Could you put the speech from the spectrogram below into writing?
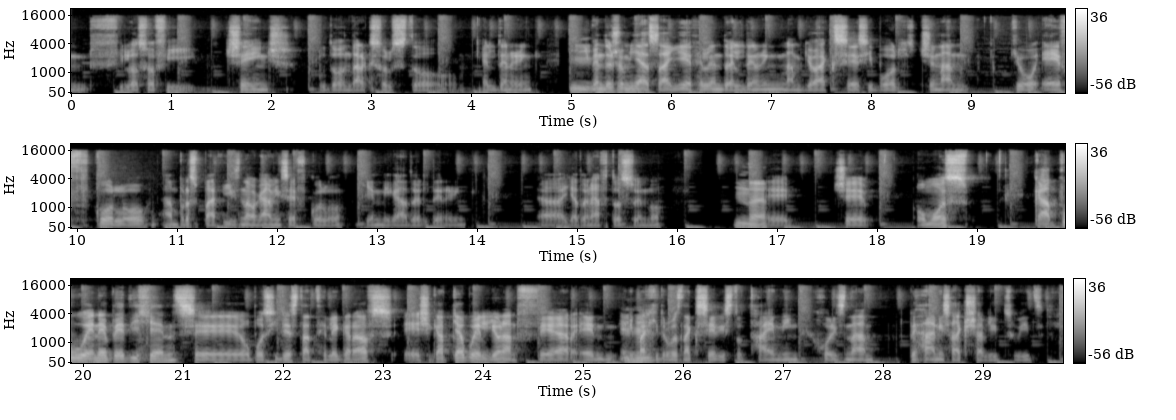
philosophy change που το Dark Souls στο Elden Ring. Είπεν το και ο Miyazaki έθελε το Elden Ring να είναι πιο accessible και να είναι πιο εύκολο αν προσπαθείς να το κάνεις εύκολο γενικά το Elden Ring. Α, για τον εαυτό σου εννοώ. Ναι. Ε, και όμως κάπου δεν επέτυχε σε, όπως είπες στα telegraphs έχει κάποια που είναι λίγο unfair δεν Μμμ. υπάρχει τρόπος να ξέρεις το timing χωρίς να πεθάνεις actually to it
